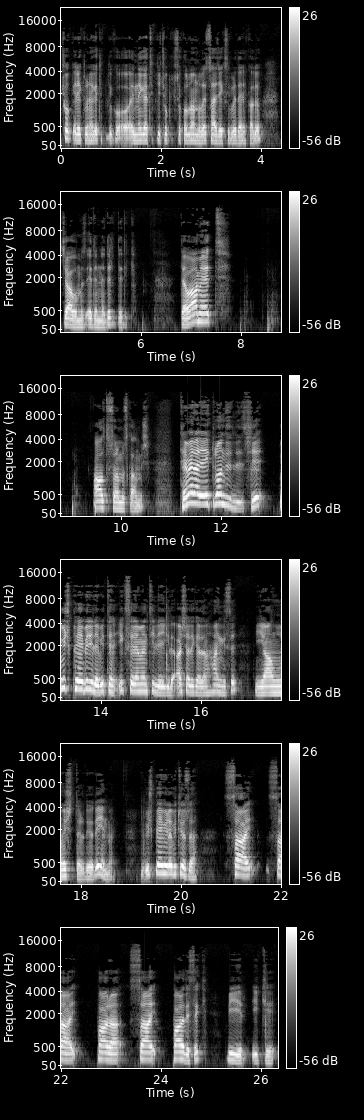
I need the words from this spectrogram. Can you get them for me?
Çok elektronegatiflik negatifliği çok yüksek olduğundan dolayı sadece eksi bir değerli kalıyor. Cevabımız Edirne'dir dedik. Devam et. 6 sorumuz kalmış. Temel elektron dizilişi 3p1 ile biten x elementi ile ilgili aşağıdakilerden hangisi yanlıştır diyor değil mi? 3p1 ile bitiyorsa say, say, para, say, para desek 1, 2,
